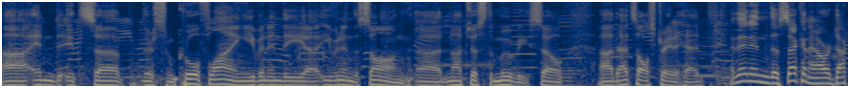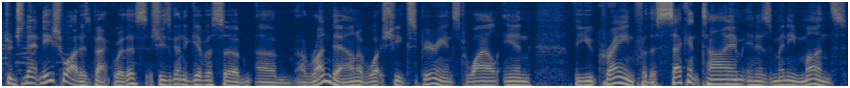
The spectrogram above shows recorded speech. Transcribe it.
uh, and it's uh, there's some cool flying even in the uh, even in the song, uh, not just the movie. So that's all straight ahead. And then in the second hour, Dr. Jeanette Nesheiwat is back with us. She's going to give us a, a, a rundown of what she experienced while in the Ukraine for the second time in as many months.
